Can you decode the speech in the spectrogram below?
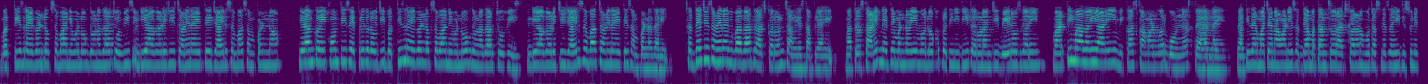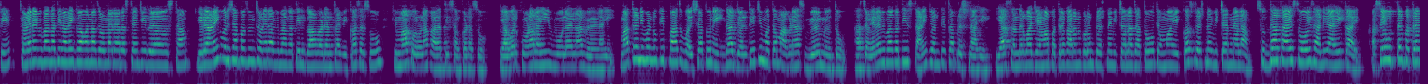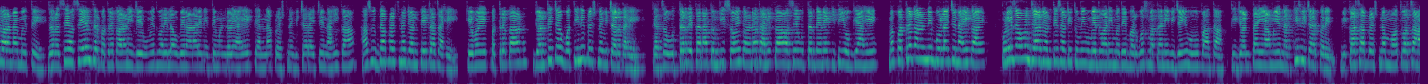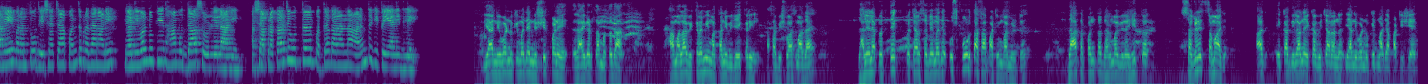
बत्तीस रायगड लोकसभा निवडणूक दोन हजार चोवीस इंडिया आघाडीची चणेरा येथे जाहीर सभा संपन्न. दिनांक एकोणतीस एप्रिल रोजी बत्तीस रायगड लोकसभा निवडणूक दोन हजार चोवीस इंडिया आघाडीची जाहीर सभा चणेरा येथे संपन्न झाली. सध्याचे चणेरा विभागात राजकारण चांगलेच तापले आहे. मात्र स्थानिक नेते मंडळी व लोकप्रतिनिधी तरुणांची बेरोजगारी वाढती महागाई आणि विकास कामांवर बोलण्यास तयार नाही. जाती धर्माच्या नावाने सध्या मतांचं राजकारण होत असल्याचंही दिसून येते. चणेरा विभागातील अनेक गावांना जोडणाऱ्या रस्त्यांची दुरावस्था गेल्या अनेक वर्षापासून चणेरा विभागातील गाववाड्यांचा विकास असो किंवा कोरोना काळातील संकट असो यावर कोणालाही बोलायला वेळ नाही. मात्र निवडणुकीत पाच वर्षातून एकदा जनतेची मतं मागण्यास वेळ मिळतो. हा चळेरा विभागातील स्थानिक जनतेचा प्रश्न आहे. या संदर्भात जेव्हा पत्रकारांकडून प्रश्न विचारला जातो तेव्हा एकच प्रश्न विचारण्याला सुद्धा काय सोय झाली आहे काय? असे उत्तर पत्रकारांना मिळते. जर असे असेल तर पत्रकारांनी जे उमेदवारीला उभे राहणारे नेते मंडळी आहेत त्यांना प्रश्न विचारायचे नाही का? हा सुद्धा प्रश्न जनतेचाच आहे. केवळ एक पत्रकार जनतेच्या वतीने प्रश्न विचारत आहे. त्याचं उत्तर देताना तुमची सोय करण्यात आली का? असे उत्तर देणे किती योग्य आहे? मग पत्रकारांनी बोलायचे नाही काय? पुढे जाऊन ज्या जनतेसाठी तुम्ही उमेदवारीमध्ये भरघोस मताने विजयी होऊ पाहता ती जनता यामुळे नक्कीच विचार करेल. विकास हा प्रश्न महत्त्वाचा आहे परंतु देशाच्या पंतप्रधानांनी या निवडणुकीत हा मुद्दा सोडलेला आहे. अशा प्रकारचे उत्तर पत्रकारांना आनंद गीते यांनी दिले. या निवडणुकीमध्ये निश्चितपणे रायगडचा मतदार हा मला विक्रमी मताने विजयी करील असा विश्वास माझा आहे. झालेल्या प्रत्येक प्रचार सभेमध्ये उत्स्फूर्त असा पाठिंबा मिळतोय. जात पंत धर्मविरहित सगळेच समाज आज एका दिलानं एका विचारानं या निवडणुकीत माझ्या पाठीशी आहेत.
